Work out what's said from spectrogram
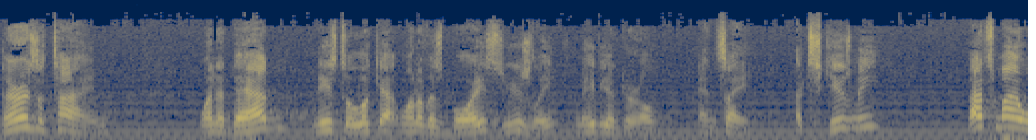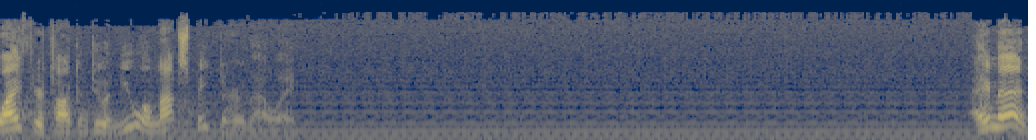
there is a time when a dad needs to look at one of his boys, usually, maybe a girl, and say, Excuse me? That's my wife you're talking to, and you will not speak to her that way. Amen.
